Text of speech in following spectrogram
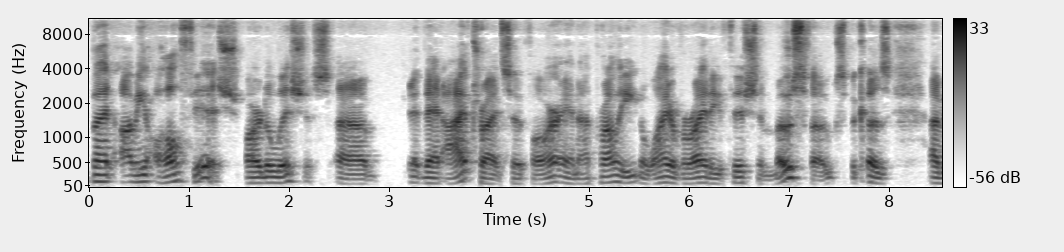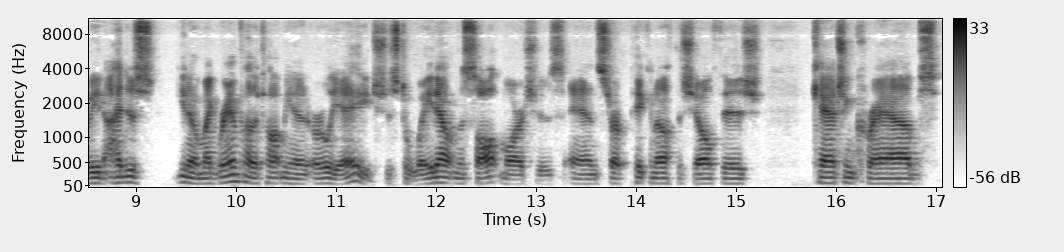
But I mean, all fish are delicious uh, that I've tried so far, and I've probably eaten a wider variety of fish than most folks because I mean, I just you know, my grandfather taught me at an early age just to wade out in the salt marshes and start picking off the shellfish, catching crabs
